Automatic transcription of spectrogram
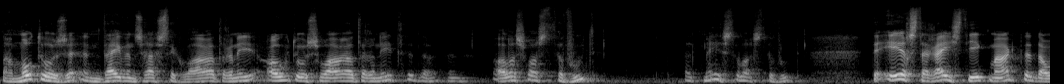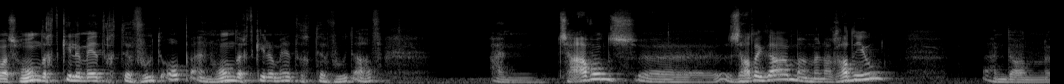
Maar motto's in 65 waren er niet, auto's waren er niet. Alles was te voet. Het meeste was te voet. De eerste reis die ik maakte, dat was 100 kilometer te voet op en 100 kilometer te voet af. En s'avonds uh, zat ik daar met mijn radio. En dan uh,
